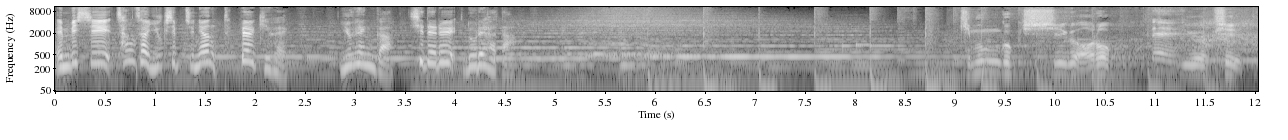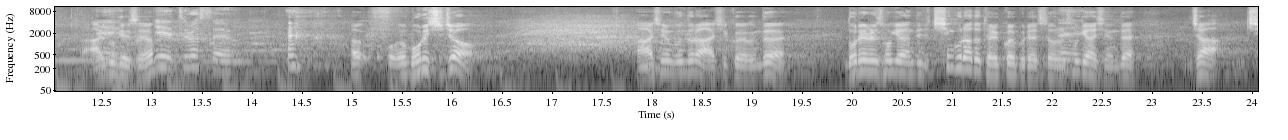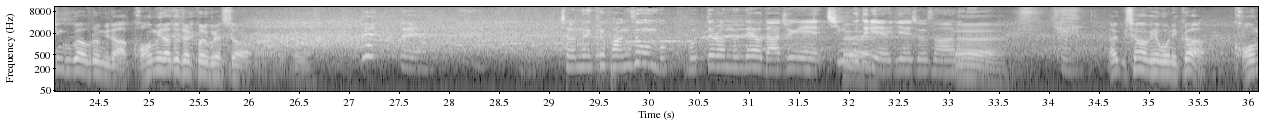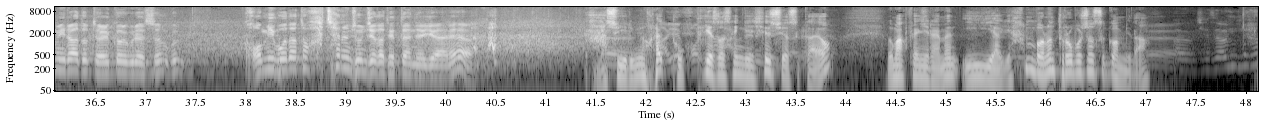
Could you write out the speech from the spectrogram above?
MBC 창사 60주년 특별 기획 유행가 시대를 노래하다. 김은국 씨 그 어록 네. 이거 혹시 알고 네. 계세요? 예, 들었어요. 어, 어, 모르시죠? 아시는 분들은 아실 거예요. 근데 노래를 소개하는데 친구라도 될 걸 그랬어를 네. 소개하시는데 자 친구가 부릅니다. 검이라도 될 걸 그랬어. 네. 저는 그 방송은 못, 못 들었는데요. 나중에 친구들이 네. 얘기해줘서 알았어요. 예. 생각해 보니까 검이라도 될 걸 그랬어. 그럼 거미보다 더 하찮은 존재가 됐다는 얘기 아니에요? 가수 이름이 워낙 독특해서 생긴 실수였을까요? 음악 팬이라면 이 이야기 한 번은 들어보셨을 겁니다.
